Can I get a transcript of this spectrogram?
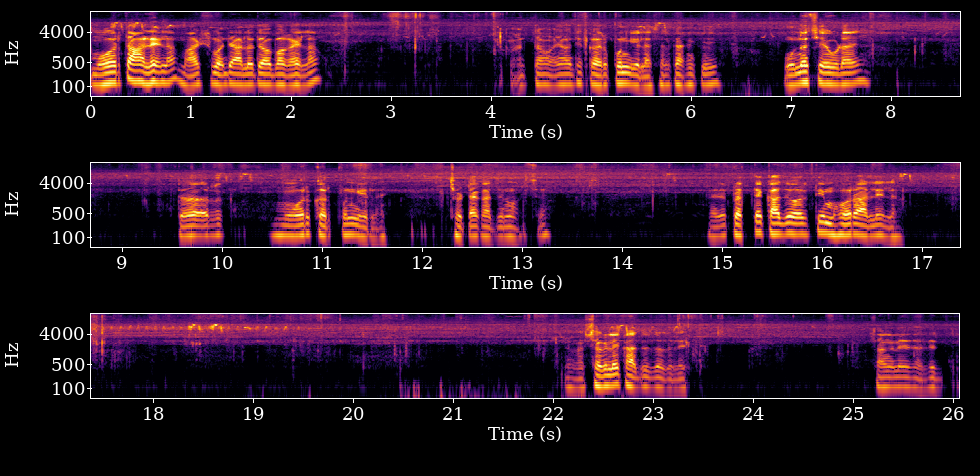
मोहर तर आलेला मार्चमध्ये आलो तेव्हा बघायला. आता माझ्यामध्ये करपून गेला असेल कारण की ऊनच एवढं आहे. तर मोहर करपून गेला आहे छोट्या काजूंवरचं. म्हणजे प्रत्येक काजूवरती मोहर आलेलं. सगळे काजू जगलेत. चांगले झालेत.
